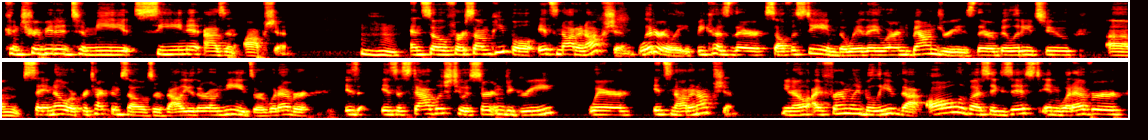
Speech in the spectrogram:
contributed to me seeing it as an option. Mm-hmm. And so for some people, it's not an option, literally, because their self esteem, the way they learned boundaries, their ability to um, say no or protect themselves or value their own needs or whatever is, is established to a certain degree where it's not an option. You know, I firmly believe that all of us exist in whatever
